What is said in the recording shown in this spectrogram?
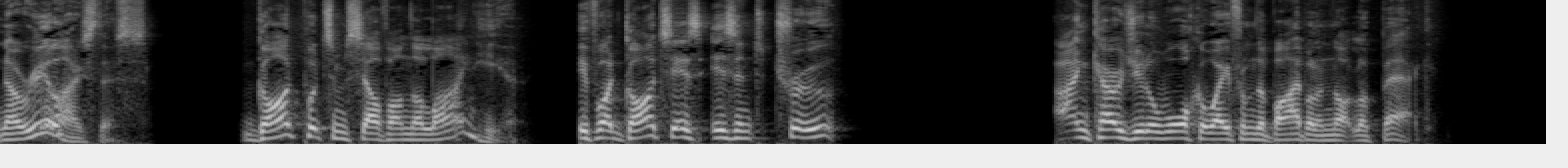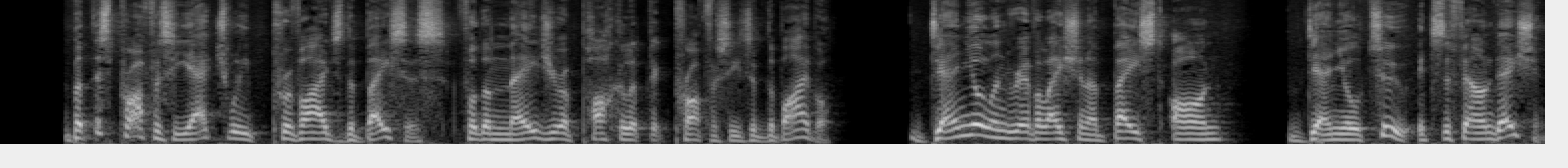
Now realize this. God puts himself on the line here. If what God says isn't true, I encourage you to walk away from the Bible and not look back. But this prophecy actually provides the basis for the major apocalyptic prophecies of the Bible. Daniel and Revelation are based on Daniel 2. It's the foundation.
